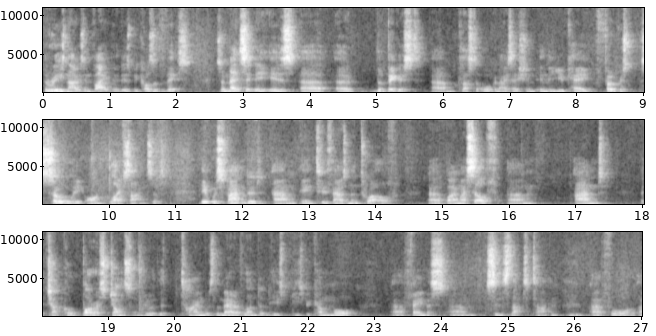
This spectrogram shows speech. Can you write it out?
The reason I was invited is because of this. So MedCity is uh, uh, the biggest um, cluster organisation in the UK focused solely on life sciences. It was founded um, in 2012 uh, by myself um, and a chap called Boris Johnson, who at the time was the Mayor of London. He's, he's become more uh, famous um, since that time mm-hmm. uh, for uh,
